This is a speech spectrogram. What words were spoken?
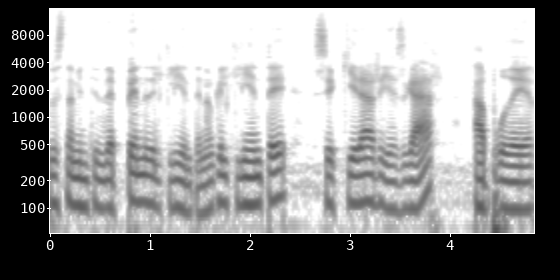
veces también depende del cliente, ¿no? Que el cliente se quiera arriesgar a poder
